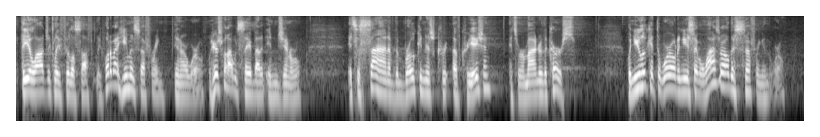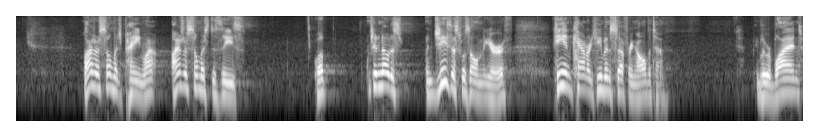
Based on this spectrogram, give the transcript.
theologically, philosophically. What about human suffering in our world? Well, here's what I would say about it in general it's a sign of the brokenness of creation, it's a reminder of the curse. When you look at the world and you say, well, why is there all this suffering in the world? Why is there so much pain? Why, why is there so much disease? Well, want you to notice when Jesus was on the earth, he encountered human suffering all the time. People who were blind,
